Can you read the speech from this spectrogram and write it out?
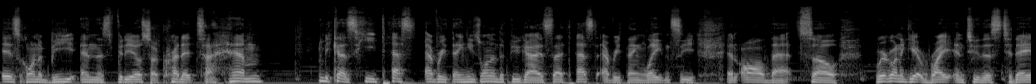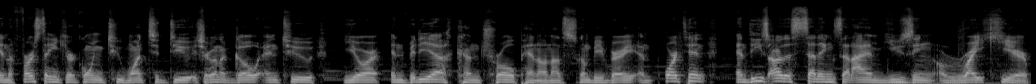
is going to be in this video so credit to him because he tests everything. He's one of the few guys that test everything, latency and all that. So we're going to get right into this today. And the first thing you're going to want to do is you're going to go into your NVIDIA control panel. Now this is going to be very important. And these are the settings that I am using right here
